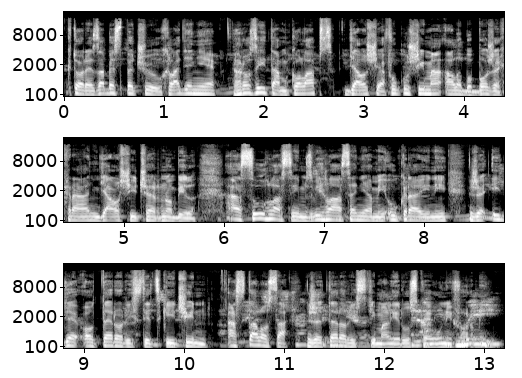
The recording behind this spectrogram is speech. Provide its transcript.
ktoré zabezpečujú chladenie, hrozí tam kolaps, ďalšia Fukushima alebo bože chráň ďalší Černobyl. A súhlasím s vyhláseniami Ukrajiny, že ide o teroristický čin. A stalo sa, že teroristi mali ruské uniformy.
